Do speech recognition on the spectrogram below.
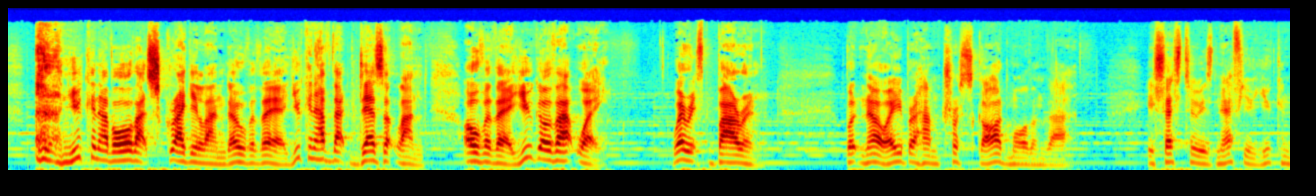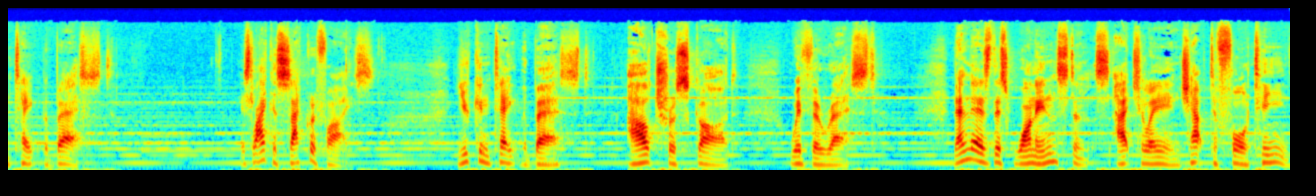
and you can have all that scraggy land over there. You can have that desert land over there. You go that way, where it's barren. But no, Abraham trusts God more than that. He says to his nephew, You can take the best. It's like a sacrifice. You can take the best. I'll trust God with the rest. Then there's this one instance, actually, in chapter 14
